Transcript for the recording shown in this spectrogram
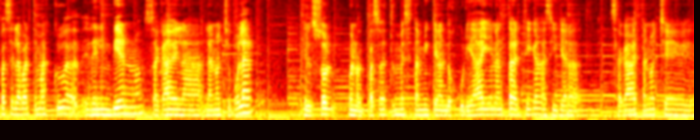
pase la parte más cruda del invierno, se acabe la, la noche polar. El sol, bueno, pasó estos meses también que eran de oscuridad ahí en Antártica, así que ahora se acaba esta noche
